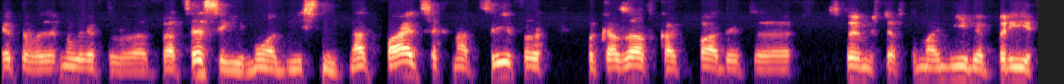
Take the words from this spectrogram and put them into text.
этого, ну, этого процесса ему объяснить на пальцах, на цифрах, показав, как падает э, стоимость автомобиля при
